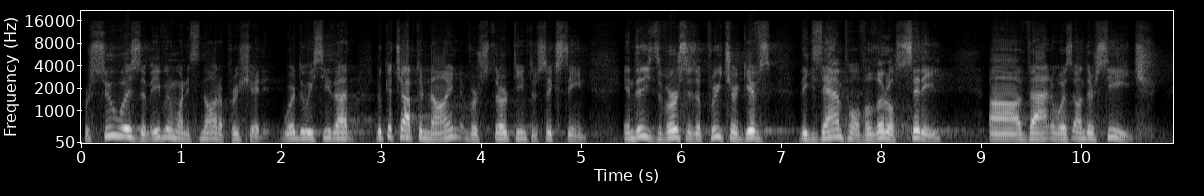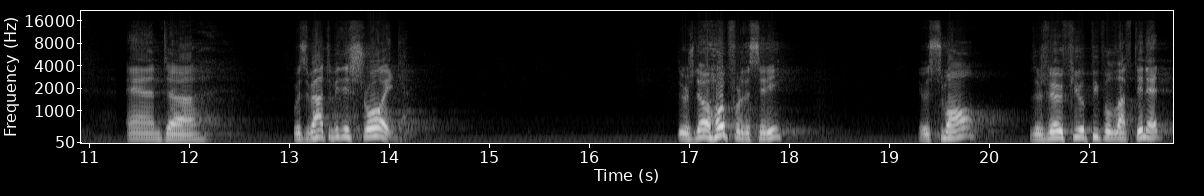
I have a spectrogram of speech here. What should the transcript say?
Pursue wisdom even when it's not appreciated. Where do we see that? Look at chapter 9, verse 13 through 16. In these verses, a preacher gives the example of a little city uh, that was under siege and uh, was about to be destroyed. There was no hope for the city. It was small, there's very few people left in it,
